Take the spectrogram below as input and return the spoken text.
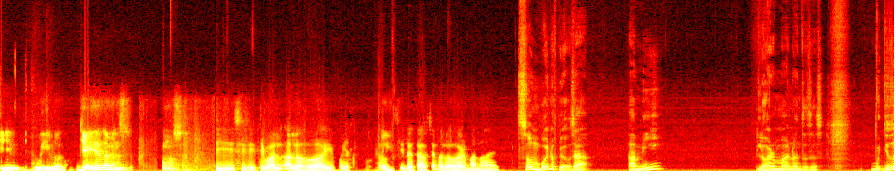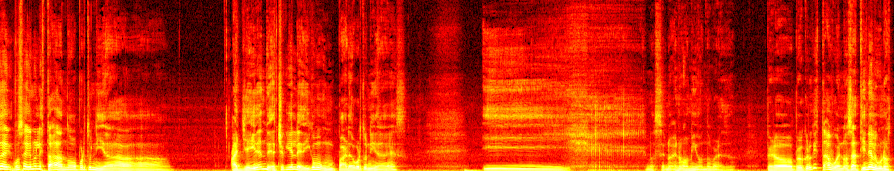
Y Willow, Jaden también, ¿cómo se Sí, sí, sí, tipo a, a los dos ahí, muy Sí. Sí, lo estás escuchando a los dos hermanos ahí. Son buenos, pero, o sea, a mí, los hermanos, entonces. Yo, sé- vos sabés que no le estaba dando oportunidad a, a, Jaden. De hecho, que ya le di como un par de oportunidades. Y. No sé, no es nomás mi onda para eso. Pero, pero creo que está bueno. O sea, tiene algunos,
